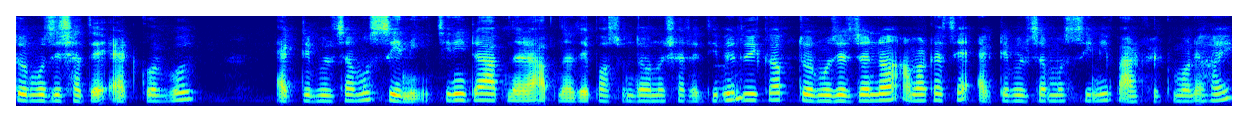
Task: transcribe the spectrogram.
তরমুজের সাথে অ্যাড করব এক টেবিল চামচ চিনি। চিনিটা আপনারা আপনাদের পছন্দ অনুসারে দিবেন। দুই কাপ তরমুজের জন্য আমার কাছে এক টেবিল চামচ চিনি পারফেক্ট মনে হয়,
